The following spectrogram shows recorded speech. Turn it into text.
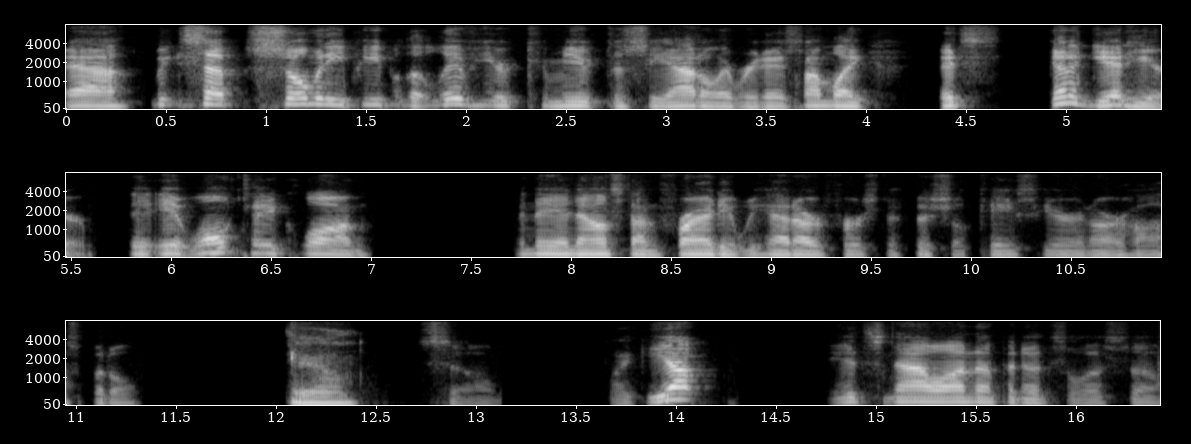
Yeah. Except so many people that live here commute to Seattle every day. So I'm like, it's gonna get here. It, it won't take long. And they announced on Friday we had our first official case here in our hospital. Yeah. So, like, yep, it's now on the peninsula. So,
